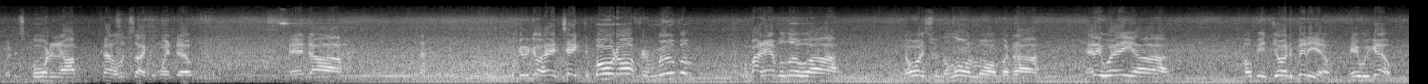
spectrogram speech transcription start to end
but it's boarded up. Kind of looks like a window. And we're gonna go ahead and take the board off and remove them. Might have a little uh, noise from the lawnmower, but uh, anyway, uh, hope you enjoyed the video. Here we go.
